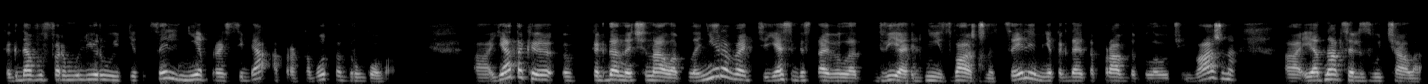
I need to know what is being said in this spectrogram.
когда вы формулируете цель не про себя, а про кого-то другого. А, я так, э, когда начинала планировать, я себе ставила две одни из важных целей, мне тогда это правда было очень важно, а, и одна цель звучала,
